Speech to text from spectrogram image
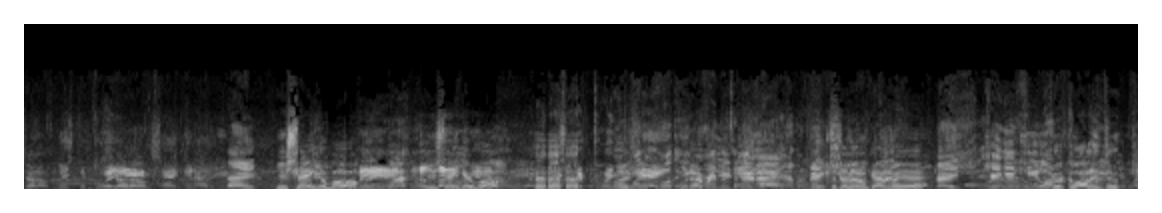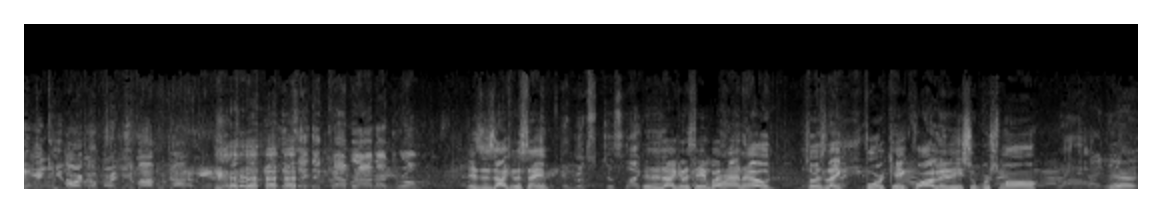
Shut up. Mr. Shut 28 up. is hanging out here. Hey, You sank the boat? Man, You sank your boat? Mr. 28. listen. Whenever you do that, make It's sure a little you put- camera, yeah. Hey, King of Key Largo. Good quality, too. King of Key Largo, Prince of Abu Dhabi. looks like the camera on a drone. It's exactly the same. It looks just like It's exactly the same, but handheld. So it's like 4K quality, super small. Wow. Yeah.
